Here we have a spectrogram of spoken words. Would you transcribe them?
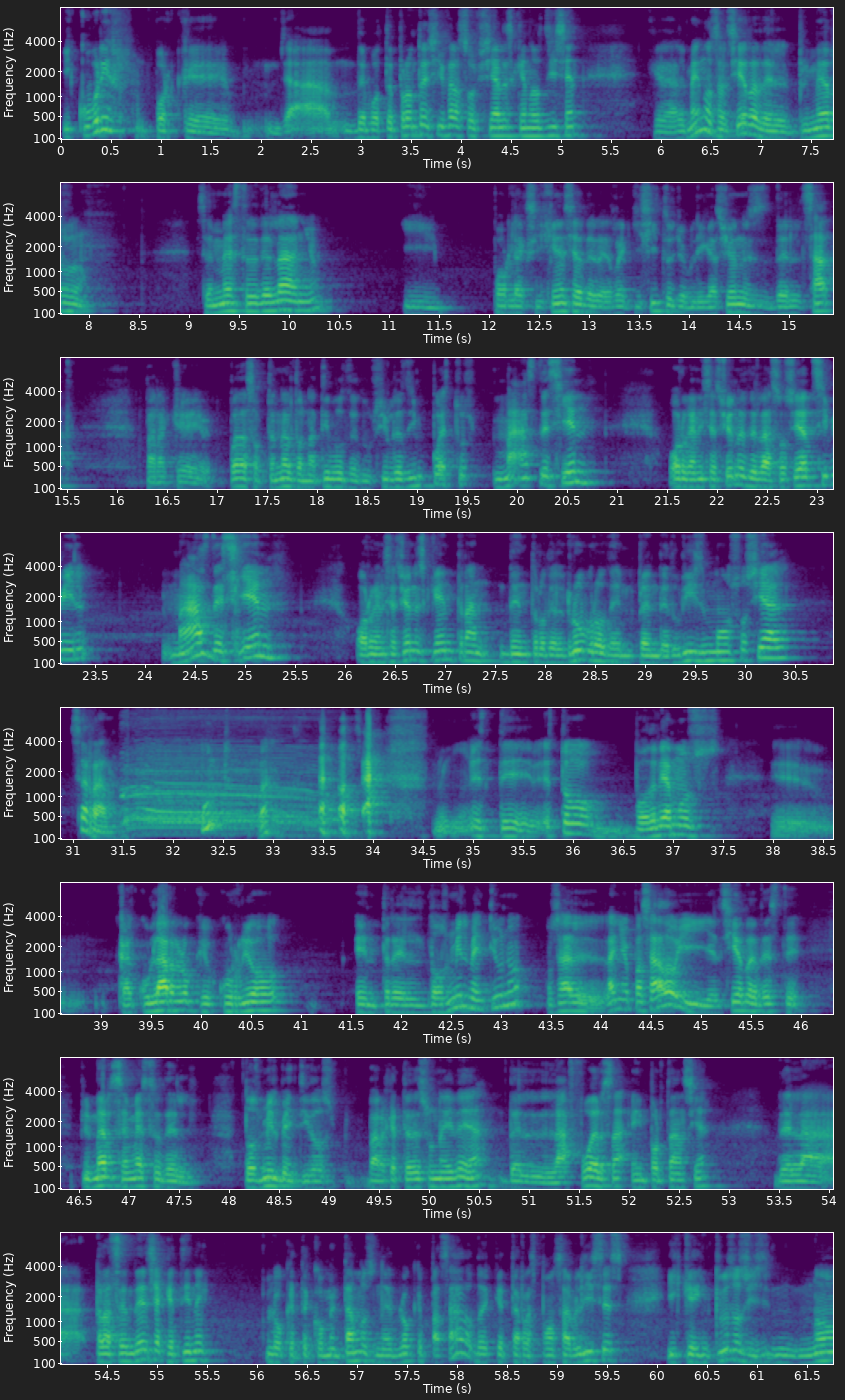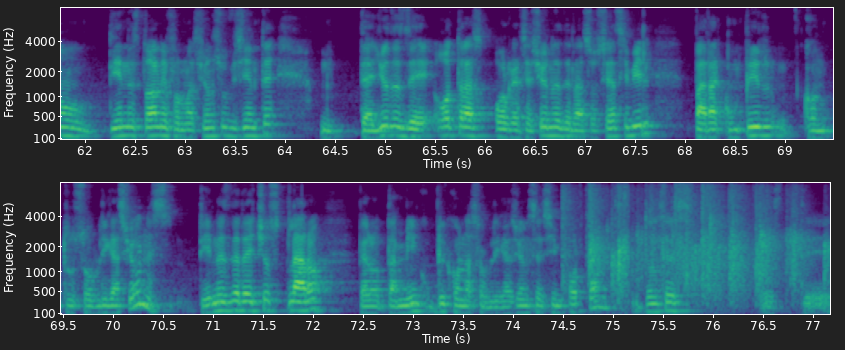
y cubrir, porque ya de bote pronto hay cifras oficiales que nos dicen que al menos al cierre del primer semestre del año y por la exigencia de requisitos y obligaciones del SAT para que puedas obtener donativos deducibles de impuestos, más de 100 organizaciones de la sociedad civil, más de 100 organizaciones que entran dentro del rubro de emprendedurismo social cerraron. Punto. este, esto podríamos eh, calcular lo que ocurrió entre el 2021, o sea, el año pasado, y el cierre de este primer semestre del 2022, para que te des una idea de la fuerza e importancia, de la trascendencia que tiene lo que te comentamos en el bloque pasado, de que te responsabilices y que incluso si no tienes toda la información suficiente, te ayudes de otras organizaciones de la sociedad civil para cumplir con tus obligaciones. Tienes derechos, claro, pero también cumplir con las obligaciones es importante. Entonces, este,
